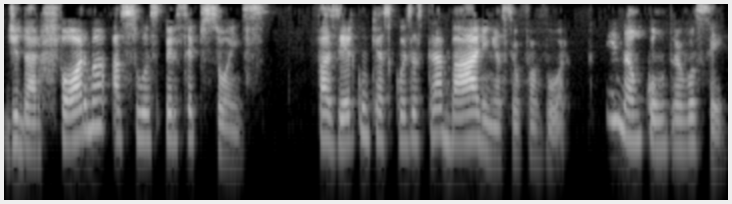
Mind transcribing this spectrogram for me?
de dar forma às suas percepções, fazer com que as coisas trabalhem a seu favor e não contra você.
